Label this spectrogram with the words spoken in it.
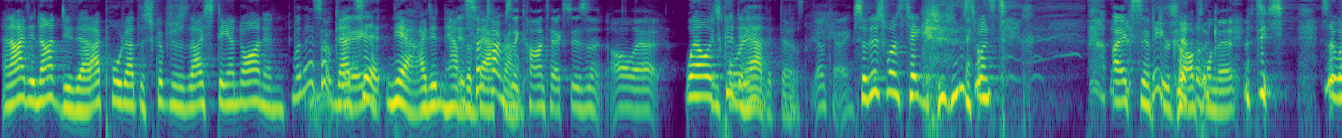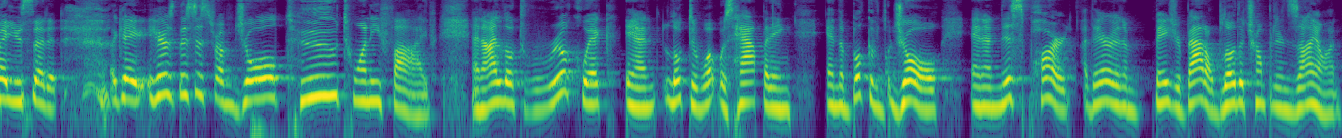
And I did not do that. I pulled out the scriptures that I stand on and Well, that's okay. That's it. Yeah, I didn't have the Sometimes the context isn't all that. well, it's good to have it though. It's- Okay. So this one's taken. This one's. I accept your compliment. it's the way you said it. Okay, here's this is from Joel 225. And I looked real quick and looked at what was happening in the book of Joel. And in this part, they're in a major battle, blow the trumpet in Zion.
